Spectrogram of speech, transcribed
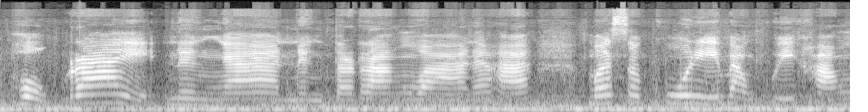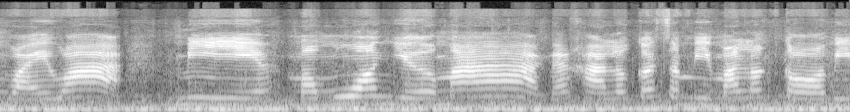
6 ไร่ 1 งาน 1 ตารางวานะคะ เมื่อสักครู่นี้แบบคุยค้างไว้ว่า มีมะม่วงเยอะมากนะคะ แล้วก็จะมีมะละกอมี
